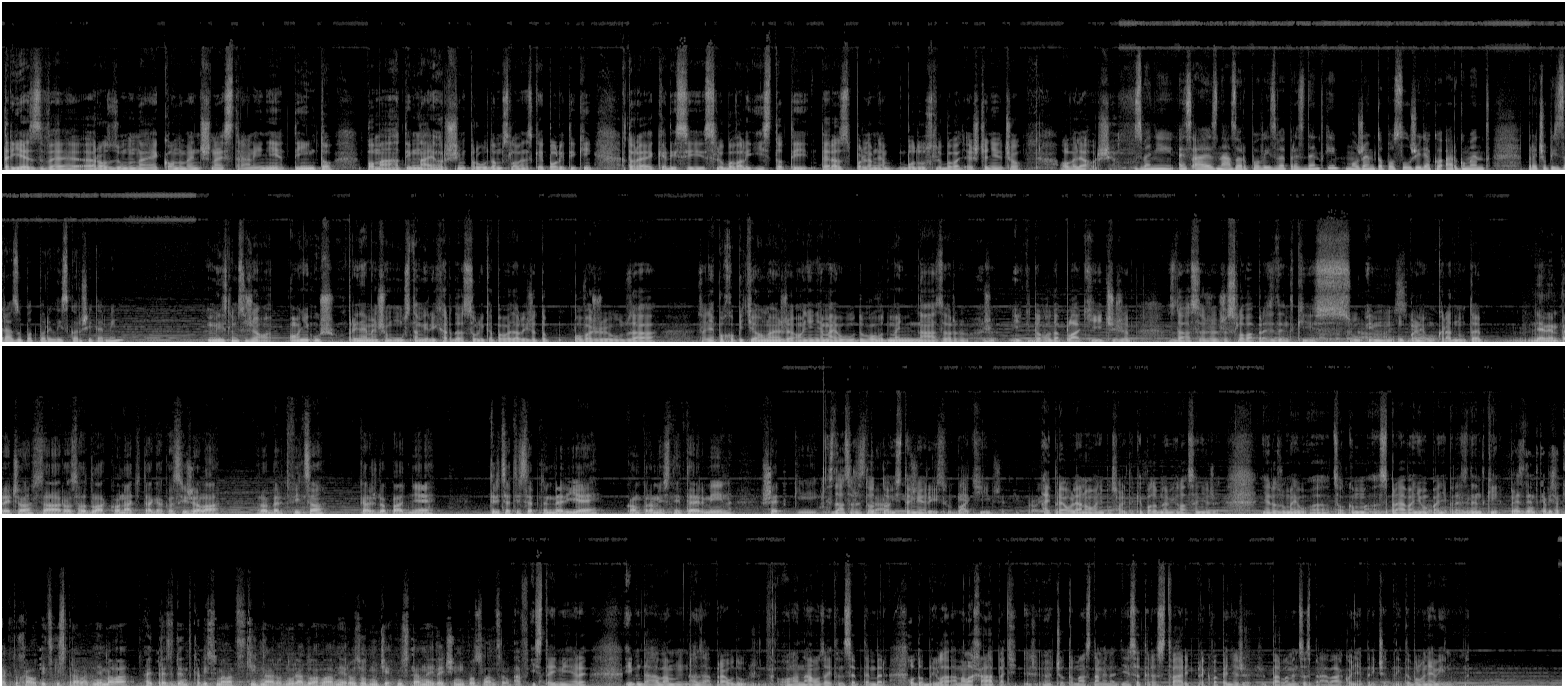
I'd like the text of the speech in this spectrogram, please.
triezve, rozumné, konvenčné strany. Nie, týmto pomáha tým najhorším prúdom slovenskej politiky, ktoré kedysi sľubovali istoty, teraz podľa mňa budú sľubovať ešte niečo oveľa horšie. Zmení SAS názor po výzve prezidentky? Môže im to poslúžiť ako argument, prečo by zrazu podporili skorší termín? Myslím si, že oni už pri najmenšom ústami Richarda Sulika povedali, že to považujú za, za nepochopiteľné, že oni nemajú dôvod meniť názor, že ich dohoda platí, čiže zdá sa, že, že slova prezidentky sú im úplne ukradnuté. Neviem prečo sa rozhodla konať tak, ako si žela Robert Fico. Každopádne 30. september je kompromisný termín všetky Zdá sa, že to strany, do istej miery platí aj pre Oľano. Oni poslali také podobné vyhlásenie, že nerozumejú e, celkom správaniu pani prezidentky. Prezidentka by sa takto chaoticky správať nemala. Aj prezidentka by si mala ctiť Národnú radu a hlavne rozhodnutie ústavnej väčšiny poslancov. A v istej miere im dávam za pravdu. Ona naozaj ten september odobrila a mala chápať, čo to má znamenať. Dnes sa teraz stváriť prekvapenie, že parlament sa správa ako nepričetný. To bolo nevyhnutné.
